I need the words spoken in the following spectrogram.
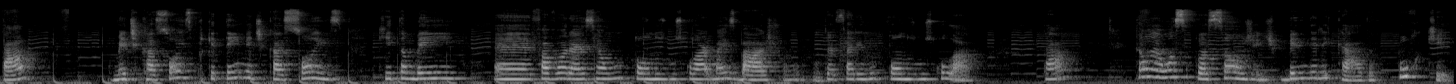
tá? Medicações, porque tem medicações que também é, favorecem a um tônus muscular mais baixo, interferem no tônus muscular, tá? Então é uma situação, gente, bem delicada. Por quê?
